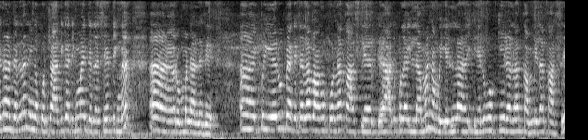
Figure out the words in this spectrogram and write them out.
ஏன்னா அதெல்லாம் நீங்கள் கொஞ்சம் அதிக அதிகமாக இதில் சேர்த்திங்கன்னா ரொம்ப நல்லது. இப்போ எரு பேக்கெட்டெல்லாம் வாங்க போனால் காஸ்ட்லியாக இருக்குது அது போல் இல்லாமல் நம்ம எல்லா எருவும் கீரைலாம் கம்மி தான் காசு.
